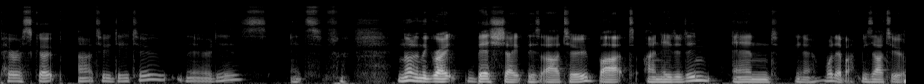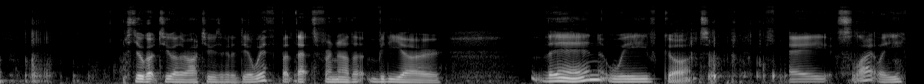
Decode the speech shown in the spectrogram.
periscope R2D2. There it is. It's not in the great best shape, this R2, but I needed him, and, you know, whatever, he's R2. Still got two other R2s I've got to deal with, but that's for another video. Then we've got a slightly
